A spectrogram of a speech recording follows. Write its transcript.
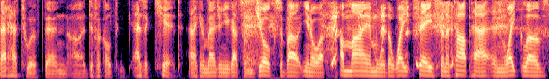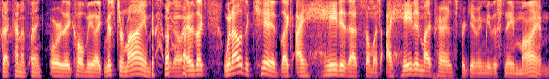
that had to have been uh, difficult as a kid. And I can imagine you got some jokes about, you know, a, a mime with a white face and a top hat and white gloves, that kind of thing. or they called me like Mr. Mime, you know. and it's like when I was a kid, like I hated that so much. I hated my parents for giving me this name Mime.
